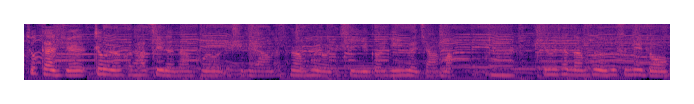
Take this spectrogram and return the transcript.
就感觉郑人和她自己的男朋友也是这样的，她男朋友也是一个音乐家嘛，嗯，因为她男朋友就是那种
